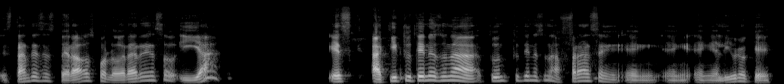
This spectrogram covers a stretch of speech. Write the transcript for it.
están desesperados por lograr eso y ya es, aquí tú tienes una, tú, tú tienes una frase en, en, en, el libro que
